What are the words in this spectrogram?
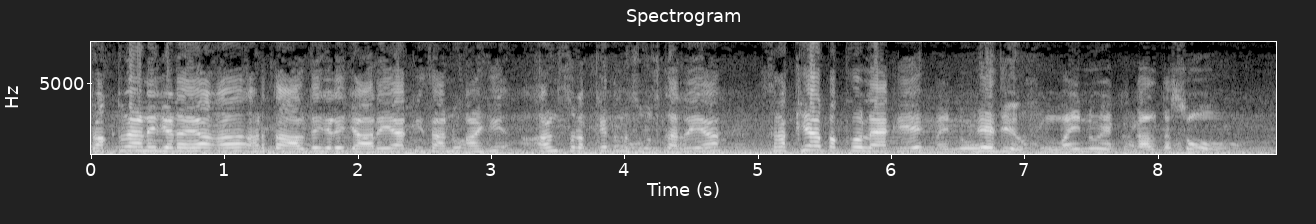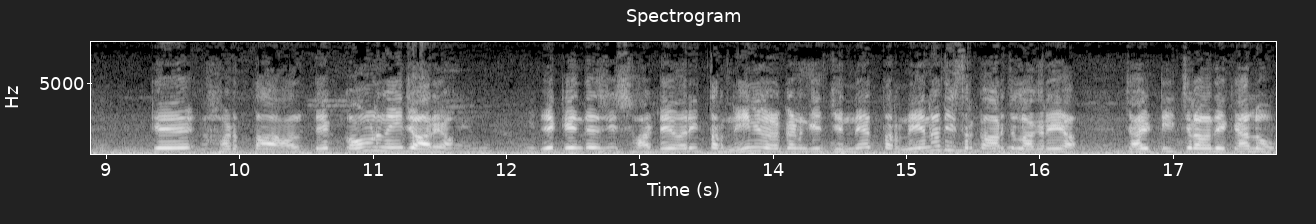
ਡਾਕਟਰਾਂ ਨੇ ਜਿਹੜਾ ਆ ਆਹ ਹੜਤਾਲ ਤੇ ਜਿਹੜੇ ਜਾ ਰਹੇ ਆ ਕਿ ਸਾਨੂੰ ਅਸੀਂ ਅਨਸੁਰੱਖਿਅਤ ਮਹਿਸੂਸ ਕਰ ਰਹੇ ਆ। ਸੁਰੱਖਿਆ ਪੱਖੋਂ ਲੈ ਕੇ ਮੈਨੂੰ ਦੇ ਦਿਓ ਮੈਨੂੰ ਇੱਕ ਗੱਲ ਦੱਸੋ। ਕਿ ਹੜਤਾਲ ਤੇ ਕੌਣ ਨਹੀਂ ਜਾ ਰਿਹਾ? ਇਹ ਕਹਿੰਦੇ ਸੀ ਸਾਡੇ ਵਾਰੀ ਧਰਨੇ ਨਹੀਂ ਲੱਗਣਗੇ। ਜਿੰਨੇ ਧਰਨੇ ਇਹਨਾਂ ਦੀ ਸਰਕਾਰ 'ਚ ਲੱਗ ਰਹੇ ਆ, ਚਾਹੇ ਟੀਚਰਾਂ ਦੇ ਕਹਿ ਲਓ,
